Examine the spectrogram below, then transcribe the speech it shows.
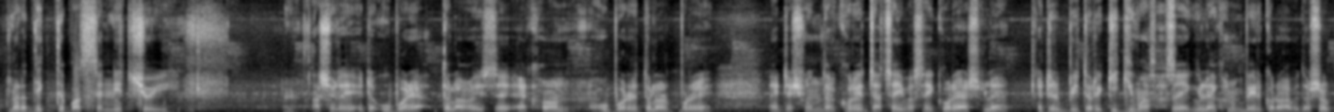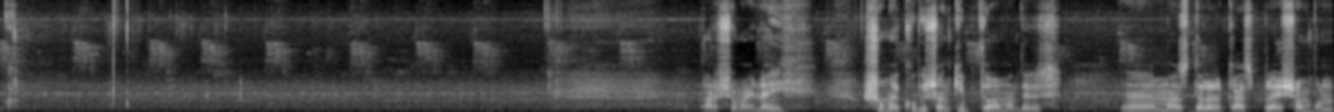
আপনারা দেখতে পাচ্ছেন নিশ্চয়ই আসলে এটা উপরে তোলা হয়েছে। এখন উপরে তোলার পরে এটা সুন্দর করে যাচাই বাছাই করে আসলে এটার ভিতরে কি কি মাছ আছে এগুলো এখন বের করা হবে, দর্শক। আর সময় নাই। সময় খুবই সংক্ষিপ্ত। আমাদের মাছ ধরার কাজ প্রায় সম্পন্ন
